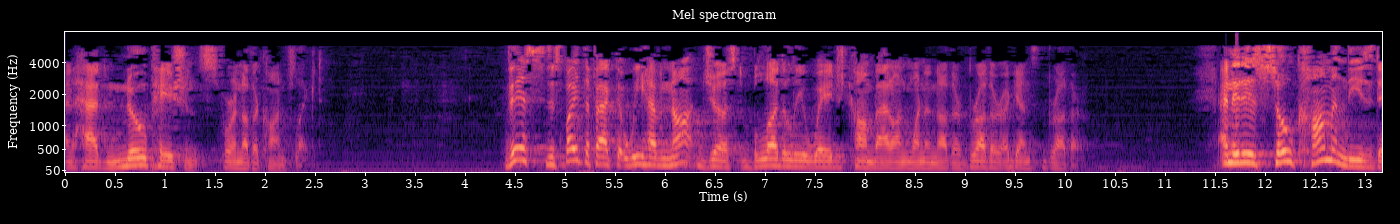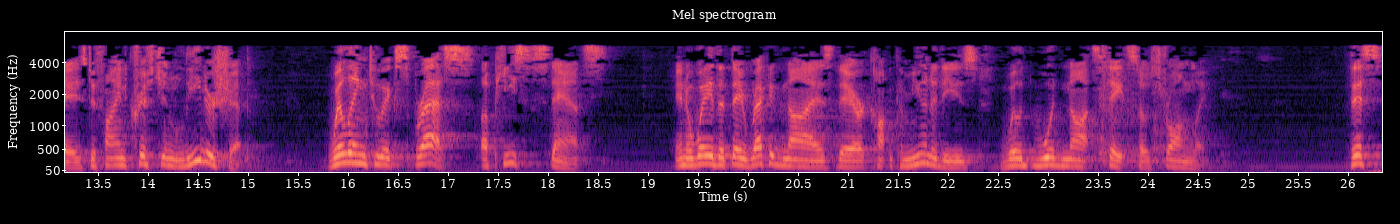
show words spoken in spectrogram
and had no patience for another conflict. This, despite the fact that we have not just bloodily waged combat on one another, brother against brother. And it is so common these days to find Christian leadership willing to express a peace stance in a way that they recognize their communities would, would not state so strongly. This,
